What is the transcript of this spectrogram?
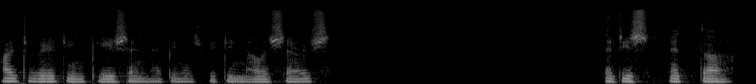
cultivating peace and happiness within ourselves. That is metta,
